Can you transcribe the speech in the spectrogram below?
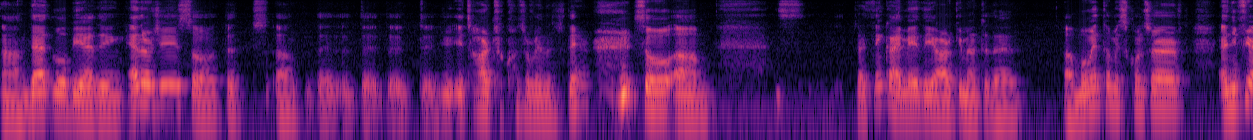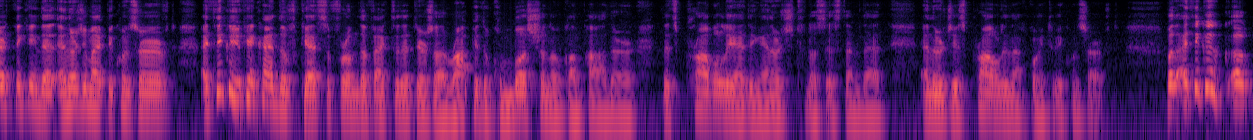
um, that will be adding energy. So that um, the, the, the, it's hard to conserve energy there. so um, I think I made the argument that uh, momentum is conserved. And if you're thinking that energy might be conserved, I think you can kind of guess from the fact that there's a rapid combustion of gunpowder that's probably adding energy to the system that energy is probably not going to be conserved. But I think uh, uh,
